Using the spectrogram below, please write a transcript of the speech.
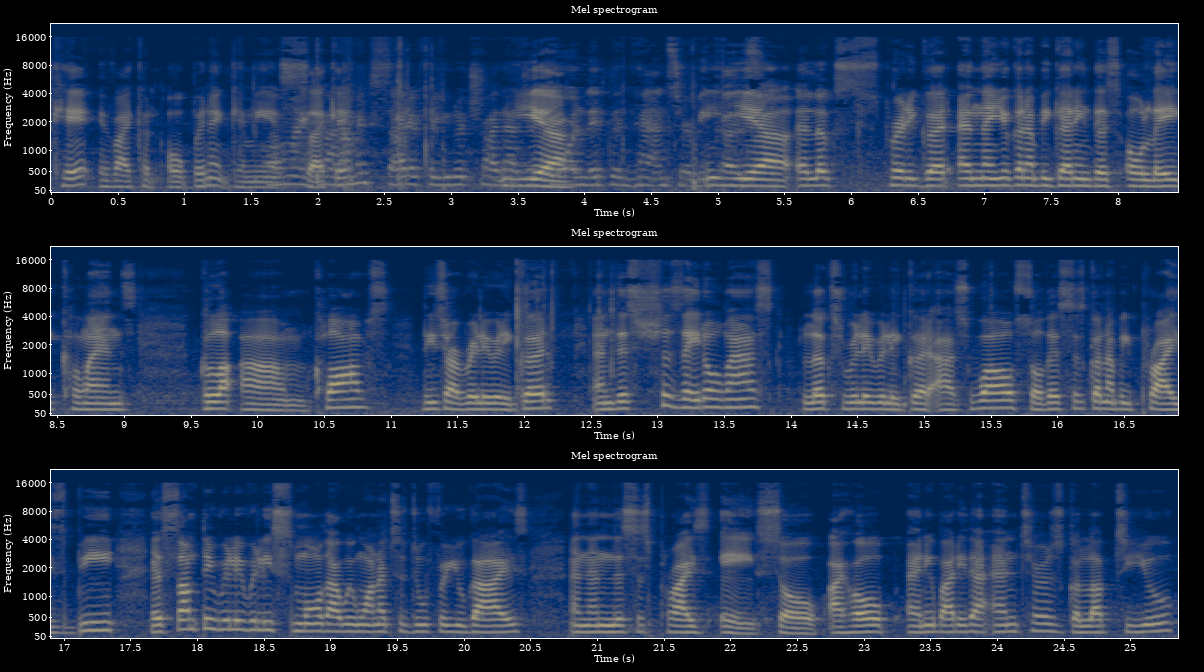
kit. If I can open it, give me a oh my second. God, I'm excited for you to try that Yeah. J'adore lip enhancer because Yeah, it looks pretty good. And then you're going to be getting this Olay Cleanse um, cloths. These are really, really good. And this Shiseido mask looks really, really good as well. So this is going to be price B. It's something really, really small that we wanted to do for you guys. And then this is price A. So I hope anybody that enters, good luck to you.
